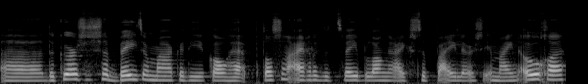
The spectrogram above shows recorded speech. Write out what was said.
uh, de cursussen beter maken die ik al heb. Dat zijn eigenlijk de twee belangrijkste pijlers in mijn ogen,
